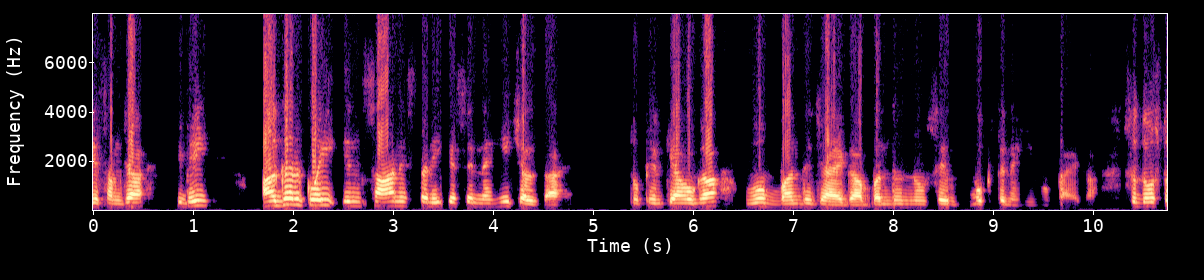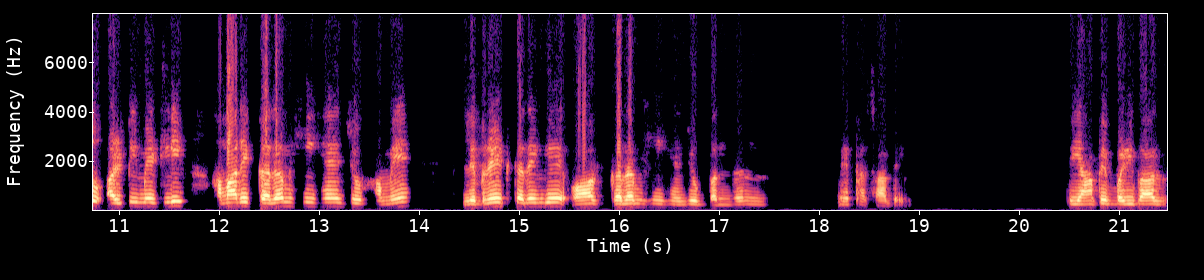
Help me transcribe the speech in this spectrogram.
ये समझा कि भाई, अगर कोई इंसान इस तरीके से नहीं चलता है तो फिर क्या होगा? वो बंध जाएगा बंधनों से मुक्त नहीं हो पाएगा। सो so, दोस्तों अल्टीमेटली हमारे कर्म ही हैं जो हमें लिबरेट करेंगे और कर्म ही हैं जो बंधन में फंसा देंगे। तो यहाँ पे बड़ी बार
